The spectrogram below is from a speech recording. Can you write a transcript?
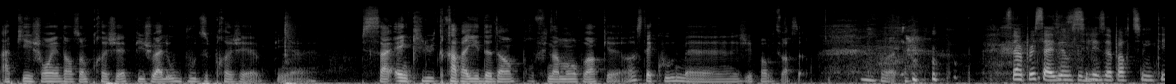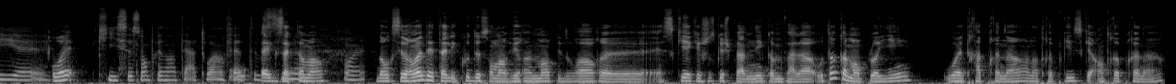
à pieds joints dans un projet, puis je vais aller au bout du projet. Puis, ça inclut travailler dedans pour finalement voir que ah, c'était cool, mais j'ai pas envie de faire ça. Ouais. C'est un peu saisir aussi les opportunités euh, Ouais, qui se sont présentées à toi, en fait. aussi, exactement. Ouais. Donc, c'est vraiment d'être à l'écoute de son environnement puis de voir euh, est-ce qu'il y a quelque chose que je peux amener comme valeur, autant comme employé ou entrepreneur en entreprise qu'entrepreneur.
